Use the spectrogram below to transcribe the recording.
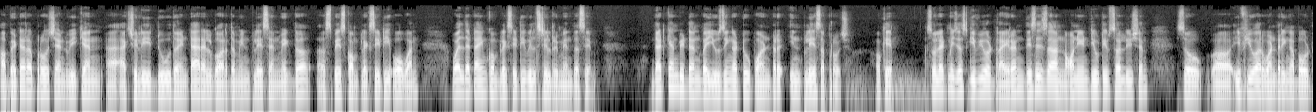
a better approach and we can uh, actually do the entire algorithm in place and make the uh, space complexity o1 while the time complexity will still remain the same. That can be done by using a two pointer in place approach. Okay. So let me just give you a dry run. This is a non-intuitive solution. So uh, if you are wondering about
